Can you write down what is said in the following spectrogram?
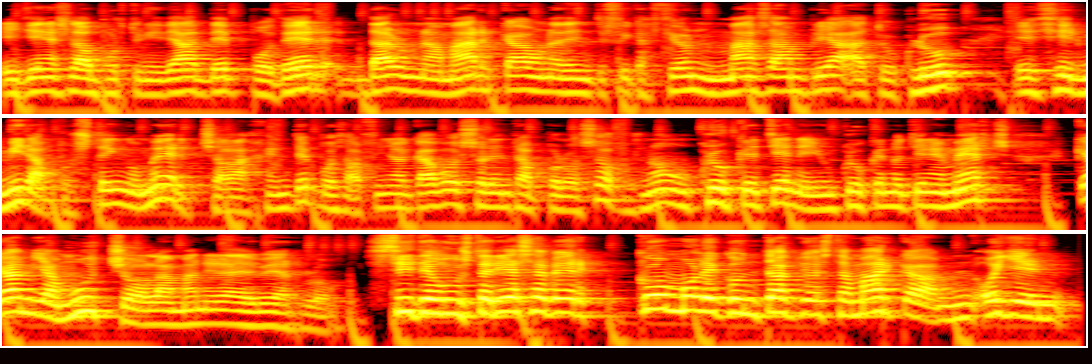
y tienes la oportunidad de poder dar una marca, una identificación más amplia a tu club y decir, mira, pues tengo merch, a la gente pues al fin y al cabo eso le entra por los ojos, ¿no? Un club que tiene y un club que no tiene merch cambia mucho la manera de verlo. Si te gustaría saber cómo le contacto a esta marca, oye,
